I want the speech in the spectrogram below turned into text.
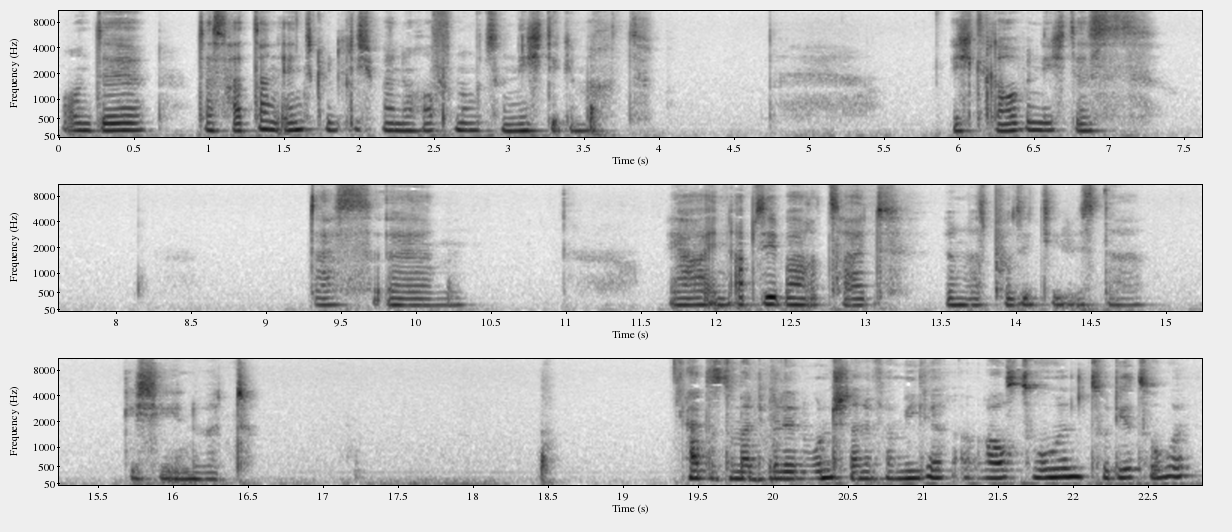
Und äh, das hat dann endgültig meine Hoffnung zunichte gemacht. Ich glaube nicht, dass, dass ähm, ja in absehbarer Zeit irgendwas Positives da geschehen wird. Hattest du manchmal den Wunsch, deine Familie rauszuholen, zu dir zu holen?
